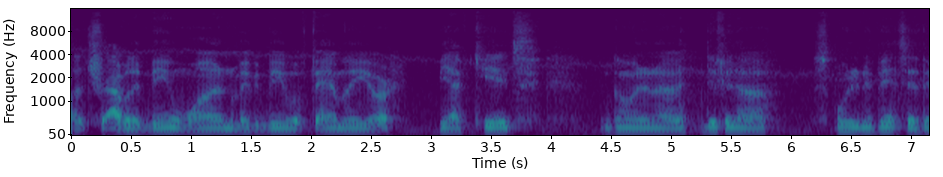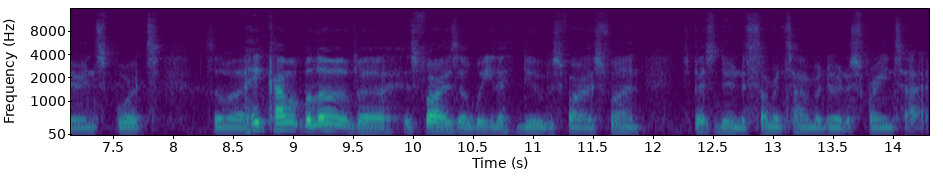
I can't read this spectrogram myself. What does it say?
Uh, traveling being one, maybe being with family, or if you have kids, going to uh, different uh, sporting events if they're in sports. So, uh, hey, comment below if, uh, as far as uh, what you like to do as far as fun, especially during the summertime or during the springtime.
